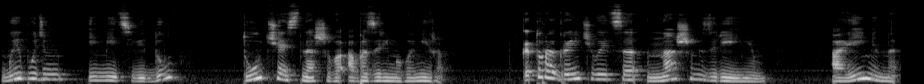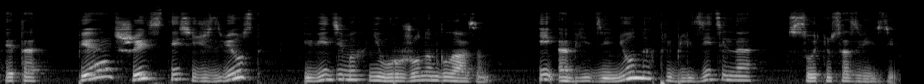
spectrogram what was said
мы будем иметь в виду ту часть нашего обозримого мира, которая ограничивается нашим зрением, а именно это 5-6 тысяч звезд, видимых невооруженным глазом и объединенных приблизительно в сотню созвездий.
